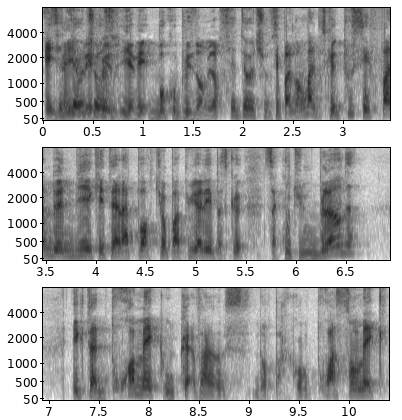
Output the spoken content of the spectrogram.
et il y, avait chose. il y avait beaucoup plus d'ambiance. C'était autre chose. C'est pas normal parce que tous ces fans de NBA qui étaient à la porte, qui n'ont pas pu y aller parce que ça coûte une blinde, et que tu as trois mecs, ou enfin, non, par contre, 300 mecs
